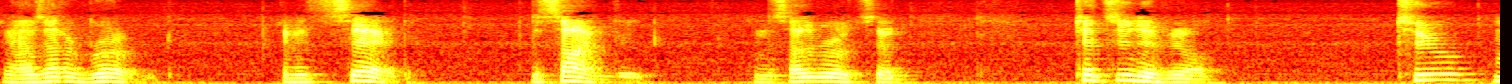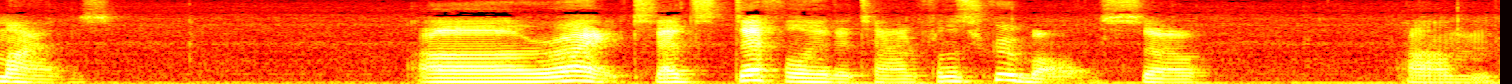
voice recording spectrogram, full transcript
And I was at a road. And it said, the sign did, on the side of the road said, Kitsuneville, two miles. Alright, that's definitely the town for the screwballs. So, um,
